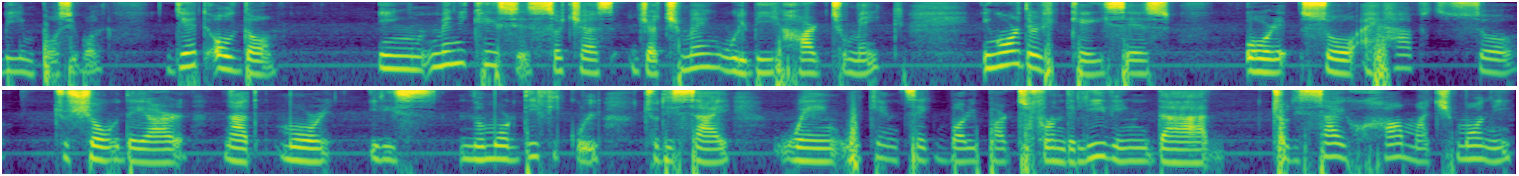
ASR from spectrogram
being possible. Yet, although in many cases, such as judgment will be hard to make, in other cases, or so I have so to show they are not more, it is no more difficult to decide when we can take body parts from the living that to decide how much money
